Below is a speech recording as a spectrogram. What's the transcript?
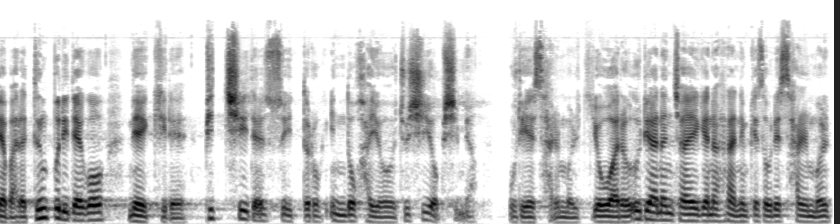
내 발에 등불이 되고 내 길에 빛이 될 수 있도록 인도하여 주시옵시며 우리의 삶을 여호와를 의뢰하는 자에게는 하나님께서 우리의 삶을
